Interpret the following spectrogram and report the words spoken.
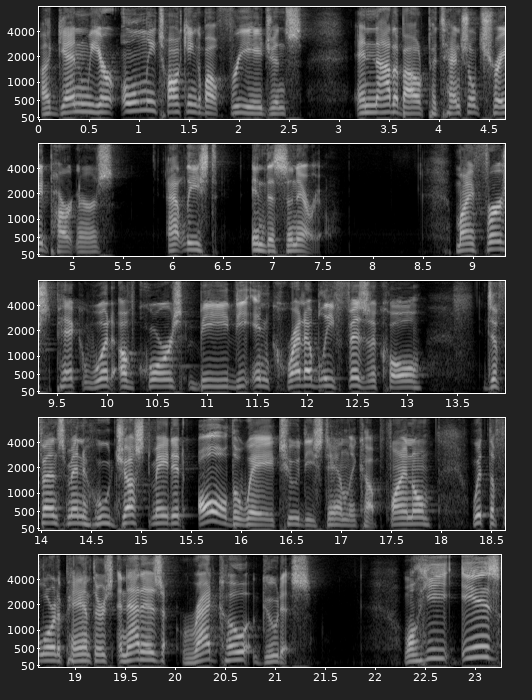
Again, we are only talking about free agents and not about potential trade partners, at least in this scenario. My first pick would, of course, be the incredibly physical defenseman who just made it all the way to the Stanley Cup final with the Florida Panthers, and that is Radko Gudas. While he is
